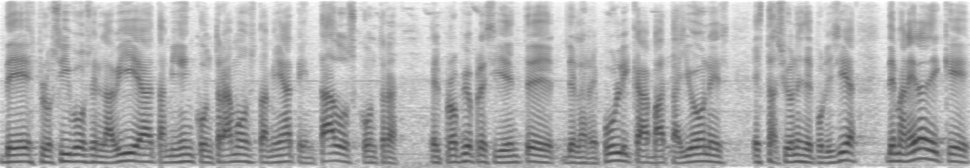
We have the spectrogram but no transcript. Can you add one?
de explosivos en la vía, también encontramos también atentados contra el propio presidente de la República, batallones, estaciones de policía, de manera de que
